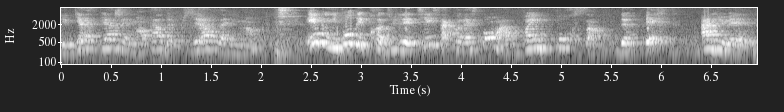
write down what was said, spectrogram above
le gaspillage alimentaire de plusieurs aliments, et au niveau des produits laitiers, ça correspond à 20% de pertes annuelles.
